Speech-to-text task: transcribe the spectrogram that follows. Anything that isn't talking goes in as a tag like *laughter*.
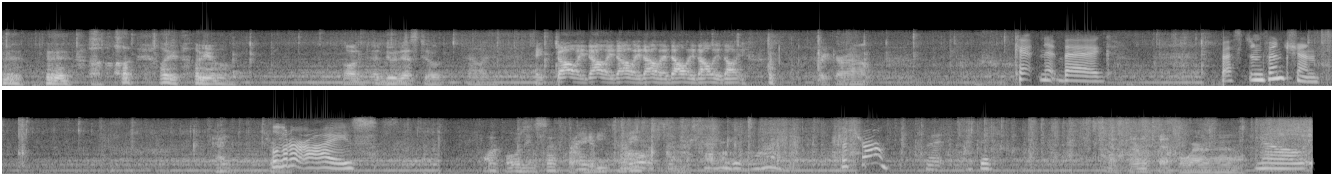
*laughs* oh, oh, do this to him. Hey, Dolly, Dolly, Dolly, Dolly, Dolly, Dolly, Dolly. Freak her out. Catnip bag. Best invention. Okay. Look at her eyes. What, what was it set for? I 83? know, 71. What's wrong? But I think, That's thermostat for wearing out. no,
